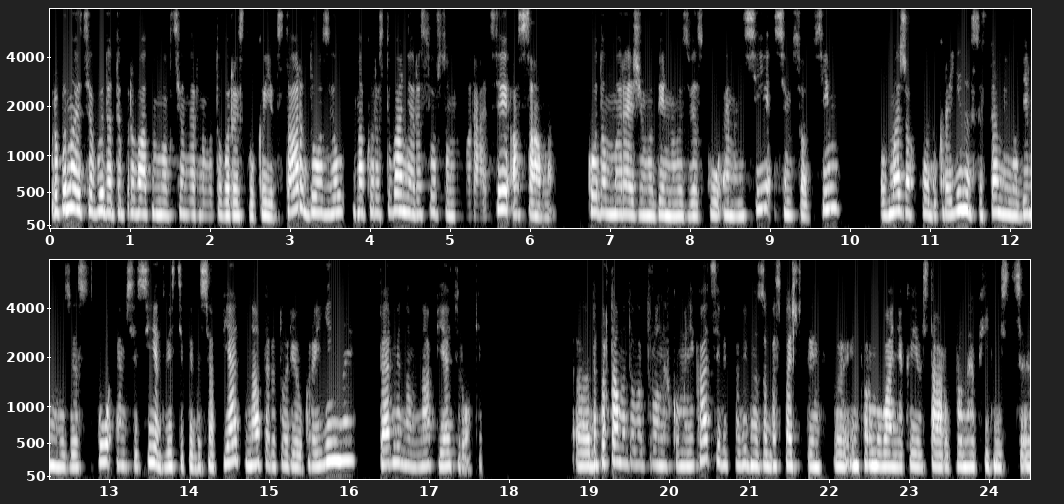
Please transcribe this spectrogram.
Пропонується видати приватному акціонерному товариству «Київстар» дозвіл на користування ресурсом нумерації, а саме кодом мережі мобільного зв'язку MNC 707 в межах коду країни в системі мобільного зв'язку MCC 255 на території України терміном на 5 років. Е, Департамент електронних комунікацій відповідно забезпечити е, інформування Київстару про необхідність е,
